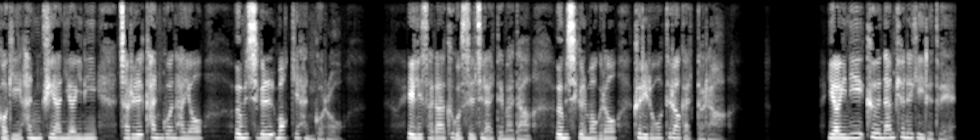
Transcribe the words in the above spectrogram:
거기 한 귀한 여인이 저를 간권하여 음식을 먹게 한 거로 엘리사가 그곳을 지날 때마다 음식을 먹으러 그리로 들어갔더라. 여인이 그 남편에게 이르되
